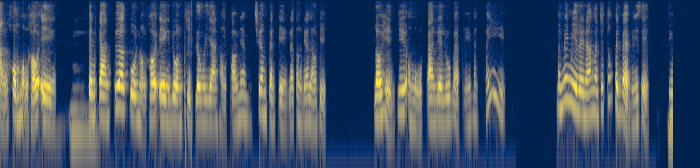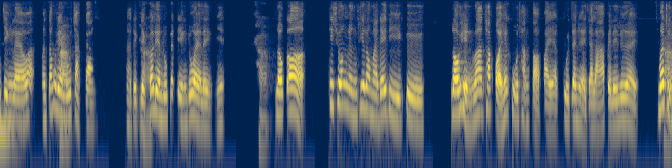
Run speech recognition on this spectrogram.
สังคมของเขาเอง เป็นการเกื้อกูลของเขาเองดวงจิตดวงวิญญาณของเขาเนี่ยมันเชื่อมกันเอง แล้วตรงนี้เราเห็น เราเห็นที่โอ้โหการเรียนรู้แบบนี้มันไม่ มันไม่มีเลยนะ มันจะต้องเป็นแบบนี้สิ จริง ๆ แล้วอะมันต้องเรียนรู้จักกันเด็ก ๆ ก็เรียนรู้กันเองด้วยอะไรอย่างนี้ครับ แล้วก็ที่ช่วงหนึ่งที่เรามาได้ดีคือ เราเห็นว่าถ้าปล่อยให้ครูทำต่อไปอะครูจะเหนื่อยจะล้าไปเรื่อยๆ เมื่อถึง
